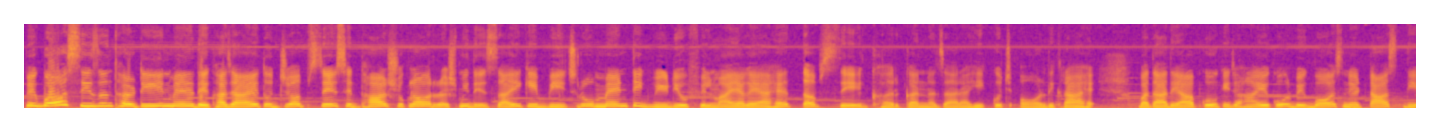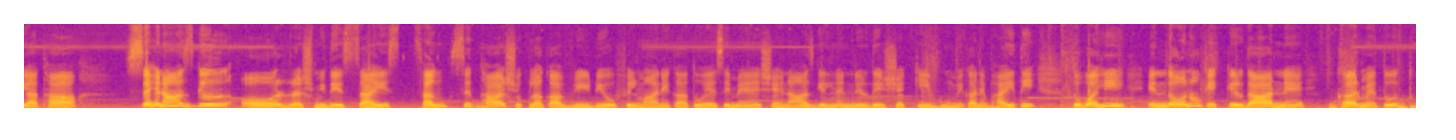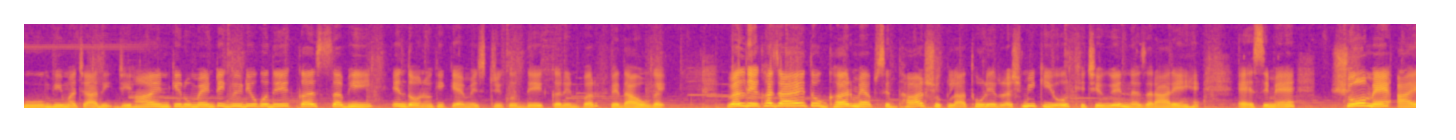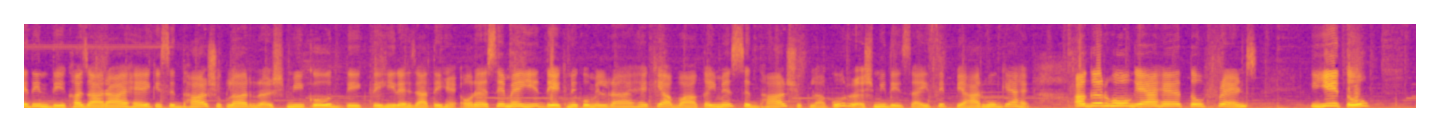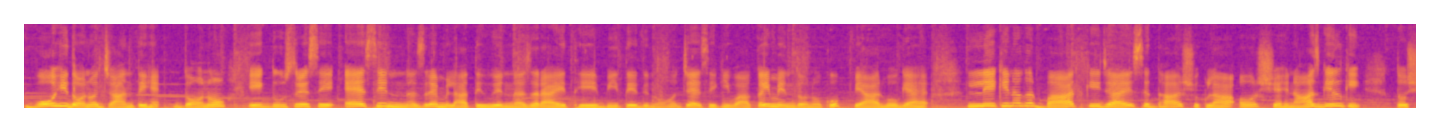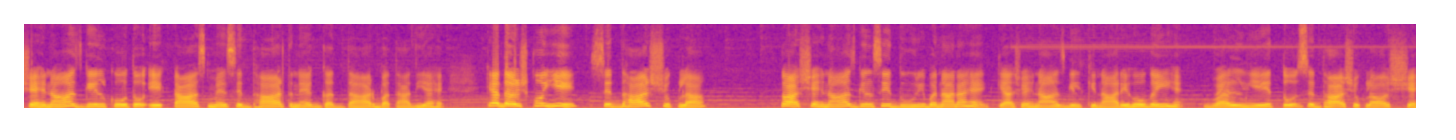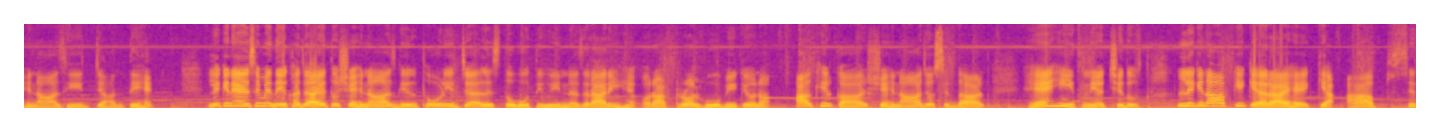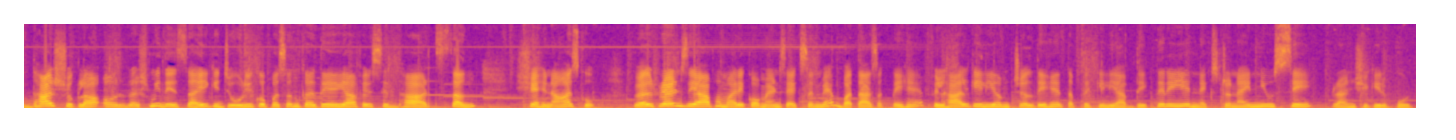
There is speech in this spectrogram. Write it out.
Season 13 में देखा जाए तो जब से सिद्धार्थ शुक्ला और रश्मि देसाई के बीच रोमांटिक वीडियो फिल्माया गया है, तब से घर का नज़ारा ही कुछ और दिख रहा है। बता दें आपको कि जहाँ एक और बिग बॉस ने टास्क दिया था, शहनाज गिल और रश्मि देसाई संग सिद्धार्थ शुक्ला का वीडियो फिल्माने का। तो ऐसे में शहनाज गिल ने निर्देशक की भूमिका निभाई थी। तो वहीं इन दोनों के किरदार ने घर में तो धूम ही मचा दी। जी हाँ इनकी रोमांटिक वीडियो को देखकर सभी इन दोनों की केमिस्ट्री को देखकर इन पर फिदा हो गए। वेल, देखा जाए तो घर में अब सिद्धार्थ शुक्ला थोड़े रश्मि की ओर खिंचे हुए नज़र आ रहे हैं। ऐसे में शो में आए दिन देखा जा रहा है कि सिद्धार्थ शुक्ला रश्मि को देखते ही रह जाते हैं और ऐसे में ये देखने को मिल रहा है कि अब वाकई में सिद्धार्थ शुक्ला को रश्मि देसाई से प्यार हो गया है। अगर हो गया है तो फ्रेंड्स ये तो वो ही दोनों जानते हैं। दोनों एक दूसरे से ऐसे नज़रें मिलाते हुए नज़र आए थे बीते दिनों, जैसे कि वाकई में इन दोनों को प्यार हो गया है। लेकिन अगर बात की जाए सिद्धार्थ शुक्ला और शहनाज गिल की तो शहनाज गिल को तो एक टास्क में सिद्धार्थ ने गद्दार बता दिया है। क्या दर्शकों, ये सिद्धार्थ शुक्ला का शहनाज गिल से दूरी बनाना है? क्या शहनाज गिल किनारे हो गई हैं? वेल ये तो सिद्धार्थ शुक्ला और शहनाज ही जानते हैं। लेकिन ऐसे में देखा जाए तो शहनाज गिल थोड़ी जेलस तो होती हुई नज़र आ रही हैं। और आफ्टर ऑल हो भी क्यों ना? आखिरकार शहनाज और सिद्धार्थ हैं ही इतने अच्छे दोस्त। लेकिन आपकी क्या राय है? क्या आप सिद्धार्थ शुक्ला और रश्मि देसाई की जोड़ी को पसंद करते हैं या फिर सिद्धार्थ संग शहनाज को? वेल well फ्रेंड्स ये आप हमारे कमेंट सेक्शन में बता सकते हैं। फ़िलहाल के लिए हम चलते हैं। तब तक के लिए आप देखते रहिए नेक्स्ट नाइन न्यूज़ से प्रांशी की रिपोर्ट।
